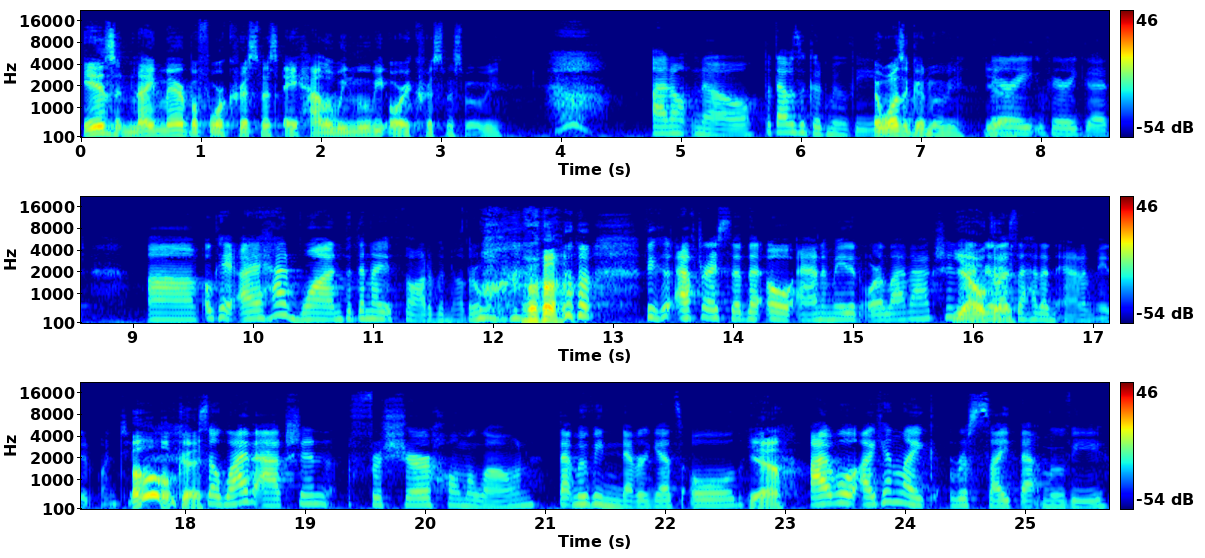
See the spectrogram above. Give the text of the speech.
is Nightmare Before Christmas a Halloween movie or a Christmas movie? I don't know, but that was a good movie. It was a good movie. Yeah. Very, very good. Um, okay, I had one, but then I thought of another one because after I said that, oh, animated or live action, Yeah, I okay. realized I had an animated one too. Oh, okay. So live action for sure, Home Alone. That movie never gets old. Yeah, I will. I can like recite that movie.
